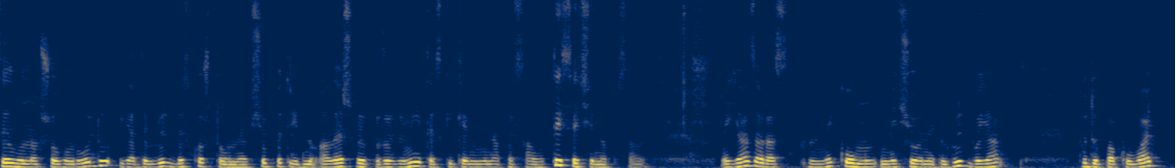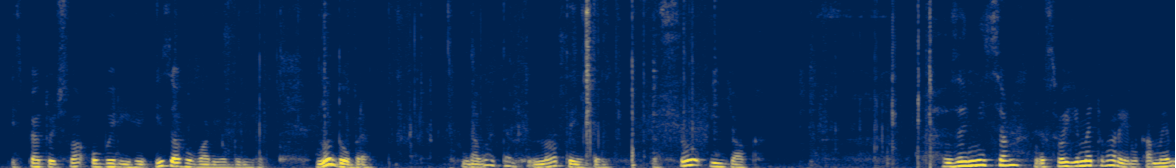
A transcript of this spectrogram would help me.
Силу нашого роду я дивлюсь безкоштовно, якщо потрібно. Але ж ви розумієте, скільки мені написало? Тисячі написали. Я зараз нікому нічого не дивлюсь, бо я буду пакувати із 5 числа оберіги і заговарюю оберіги. Ну, добре, давайте на тиждень. Що і як. Займіться своїми тваринками.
